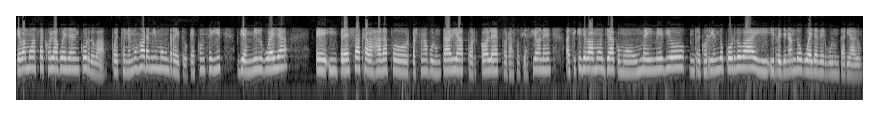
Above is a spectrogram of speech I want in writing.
¿Qué vamos a hacer con las huellas en Córdoba? Pues tenemos ahora mismo un reto, que es conseguir 10.000 huellas eh, impresas, trabajadas por personas voluntarias, por coles, por asociaciones. Así que llevamos ya como un mes y medio recorriendo Córdoba y, rellenando huellas del voluntariado.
